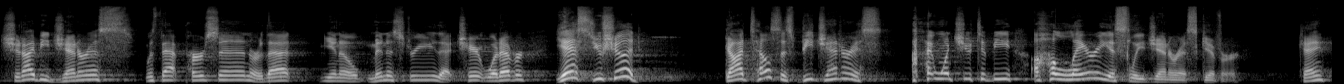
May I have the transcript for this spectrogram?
should I be generous with that person or that, you know, ministry, that chair, whatever? Yes, you should. God tells us, be generous. I want you to be a hilariously generous giver. Okay?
